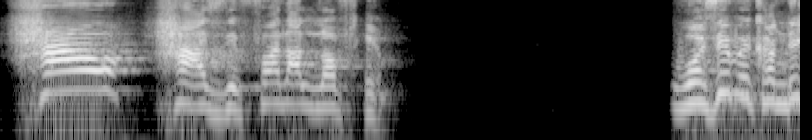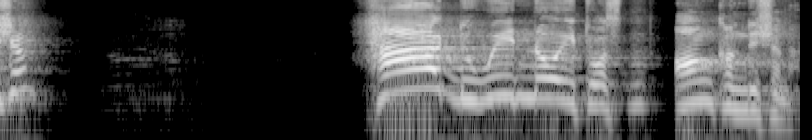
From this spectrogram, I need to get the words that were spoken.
How has the Father loved him? Was it with condition? How do we know it was unconditional?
